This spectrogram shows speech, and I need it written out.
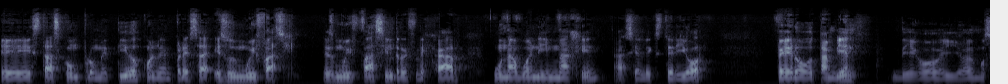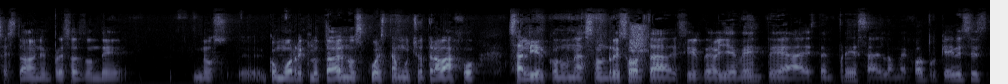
eh, estás comprometido con la empresa, eso es muy fácil. Es muy fácil reflejar una buena imagen hacia el exterior, pero también, Diego y yo hemos estado en empresas donde nos, eh, como reclutadores nos cuesta mucho trabajo salir con una sonrisota, decirte, oye, vente a esta empresa, es lo mejor, porque hay veces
